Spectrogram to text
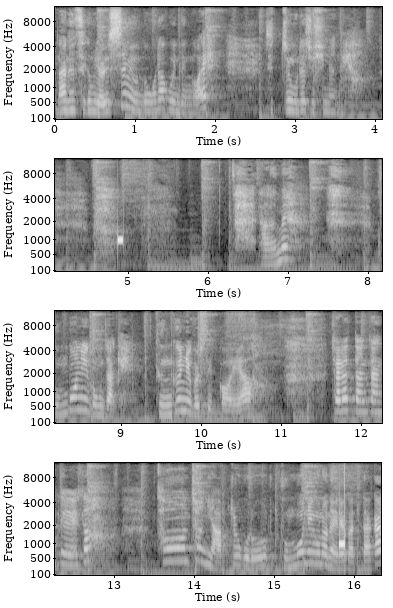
나는 지금 열심히 운동을 하고 있는 거에 집중을 해주시면 돼요. 다음은 굿모닝 동작에 등 근육을 쓸 거예요. 차렷한 상태에서 천천히 앞쪽으로 굿모닝으로 내려갔다가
